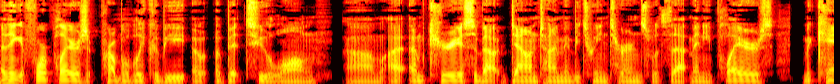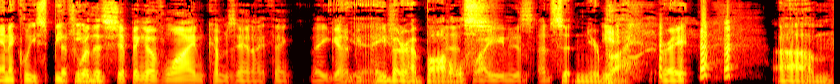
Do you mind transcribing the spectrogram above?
I think at four players, it probably could be a, a bit too long. Um, I, am curious about downtime in between turns with that many players. Mechanically speaking, that's where the sipping of wine comes in. I think you got to be patient. You better have bottles. That's why you need to, uh, sitting nearby, yeah. right? Um,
